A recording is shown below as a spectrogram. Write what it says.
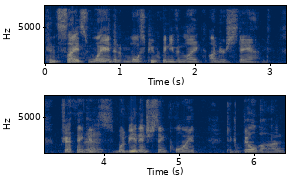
concise way that most people can even like understand, which I think right. is would be an interesting point to build on.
